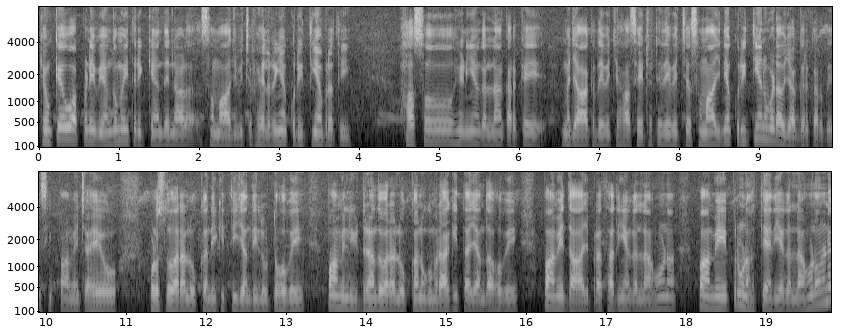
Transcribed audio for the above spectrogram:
ਕਿਉਂਕਿ ਉਹ ਆਪਣੇ ਵਿਅੰਗਮਈ ਤਰੀਕਿਆਂ ਦੇ ਨਾਲ ਸਮਾਜ ਵਿੱਚ ਫੈਲ ਰਹੀਆਂ ਕੁਰੀਤੀਆਂ ਪ੍ਰਤੀ ਹਾਸੋਹੀਣੀਆਂ ਗੱਲਾਂ ਕਰਕੇ ਮਜ਼ਾਕ ਦੇ ਵਿੱਚ, ਹਾਸੇ ਠੱਠੇ ਦੇ ਵਿੱਚ ਸਮਾਜ ਦੀਆਂ ਕੁਰੀਤੀਆਂ ਨੂੰ ਬੜਾ ਉਜਾਗਰ ਕਰਦੇ ਸੀ। ਭਾਵੇਂ ਚਾਹੇ ਉਹ ਪੁਲਿਸ ਦੁਆਰਾ ਲੋਕਾਂ ਦੀ ਕੀਤੀ ਜਾਂਦੀ ਲੁੱਟ ਹੋਵੇ, ਭਾਵੇਂ ਲੀਡਰਾਂ ਦੁਆਰਾ ਲੋਕਾਂ ਨੂੰ ਗੁੰਮਰਾਹ ਕੀਤਾ ਜਾਂਦਾ ਹੋਵੇ, ਭਾਵੇਂ ਦਾਜ ਪ੍ਰਥਾ ਦੀਆਂ ਗੱਲਾਂ ਹੋਣ, ਭਾਵੇਂ ਭਰੂਣ ਹੱਤਿਆ ਦੀਆਂ ਗੱਲਾਂ ਹੋਣ, ਉਹਨਾਂ ਨੇ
